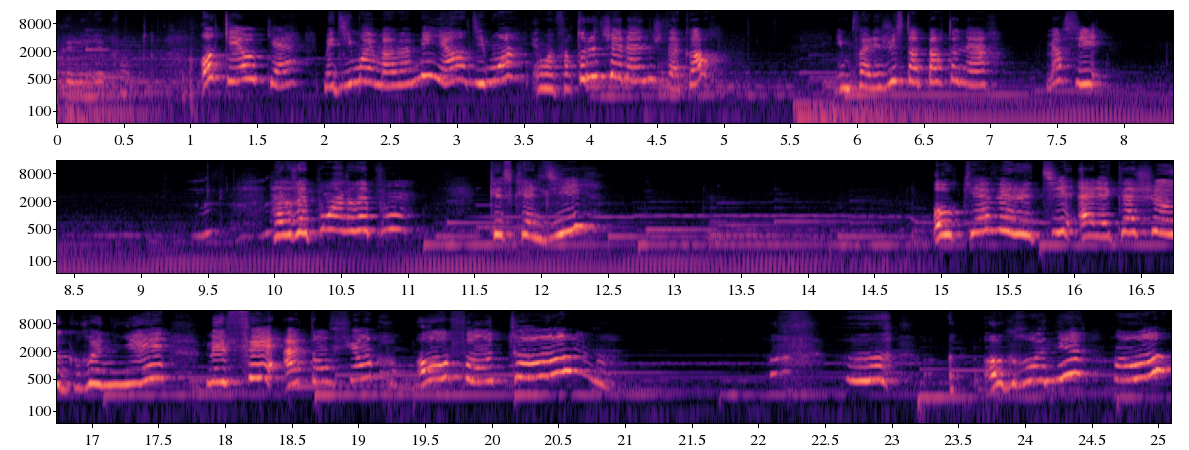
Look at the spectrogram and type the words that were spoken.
Je vais lui répondre. Ok, ok. Mais dis-moi et ma mamie, hein, dis-moi. Et on va faire tous les challenges, d'accord? Il me fallait juste un partenaire. Merci. Elle répond, elle répond. Qu'est-ce qu'elle dit? Ok, Verity, elle est cachée au grenier, mais fais attention aux fantômes. Euh, au grenier En haut?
